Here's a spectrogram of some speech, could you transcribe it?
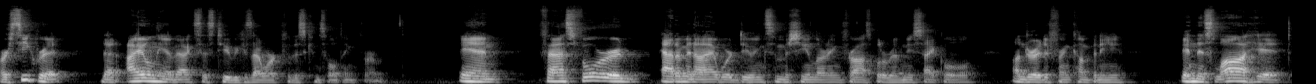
are secret that I only have access to because I work for this consulting firm. And fast forward, Adam and I were doing some machine learning for hospital revenue cycle under a different company. And this law hit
